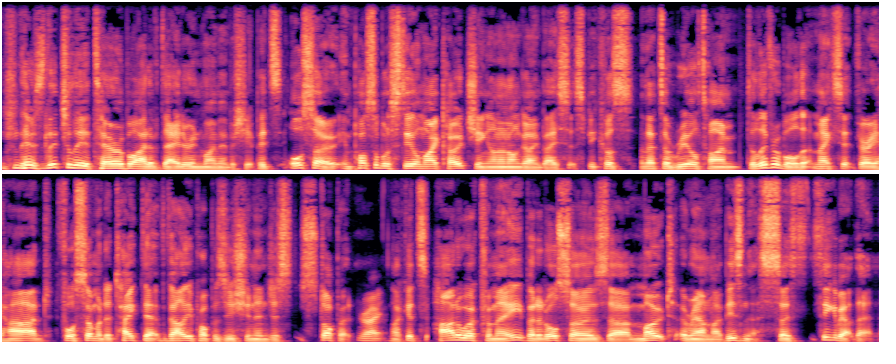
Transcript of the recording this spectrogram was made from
there's literally a terabyte of data in my membership. It's also impossible to steal my coaching on an ongoing basis because that's a real time deliverable that makes it very hard for someone to take that value proposition and just stop it. Right. Like it's harder work for me, but it also is a moat around my business. So think about that.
